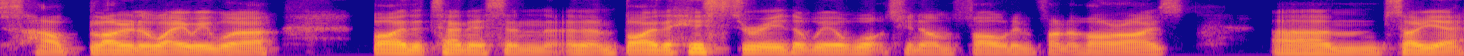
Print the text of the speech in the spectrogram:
just how blown away we were by the tennis and and by the history that we were watching unfold in front of our eyes. Um, so yeah,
